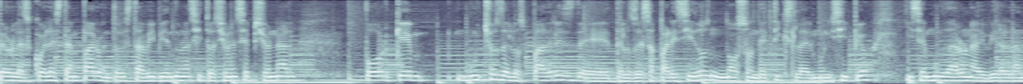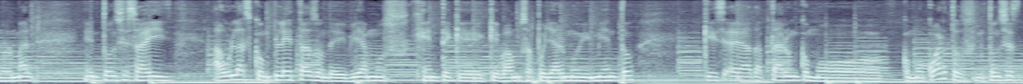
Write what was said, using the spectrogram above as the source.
pero la escuela está en paro, entonces está viviendo una situación excepcional porque muchos de los padres de, los desaparecidos no son de Tixla, del municipio, y se mudaron a vivir a la normal. Entonces hay aulas completas donde vivíamos gente que, que vamos a apoyar el movimiento que se adaptaron como, como cuartos. Entonces,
